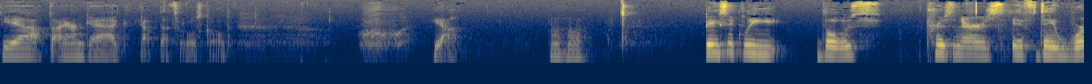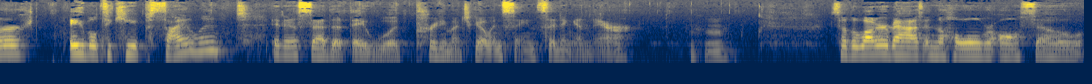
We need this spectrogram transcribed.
Yeah, the iron gag. Yep, that's what it was called. yeah. Mm-hmm. Basically, those prisoners, if they were able to keep silent, it is said that they would pretty much go insane sitting in there. Mm-hmm. So the water bath and the hole were also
